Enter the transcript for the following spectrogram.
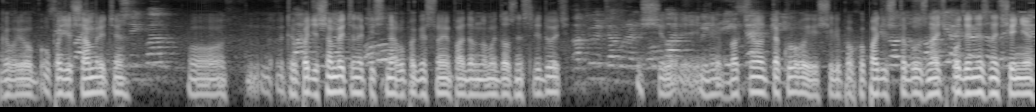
говорю об Упадишамрите. О, это Упадишамрите написано Рупа Госвами но мы должны следовать Шила, или Бхактина Такуру и Шили Прабхупаде, чтобы узнать подлинное значение.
